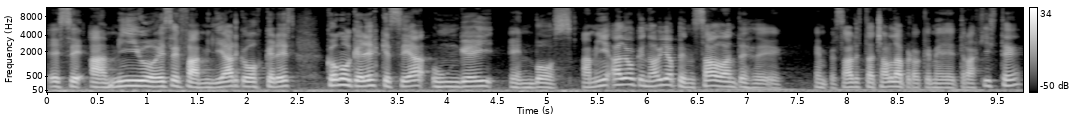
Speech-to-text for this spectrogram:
ese amigo, ese familiar que vos querés, cómo querés que sea un gay en vos. A mí algo que no había pensado antes de empezar esta charla, pero que me trajiste,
